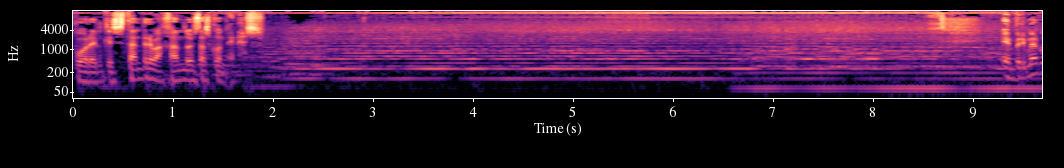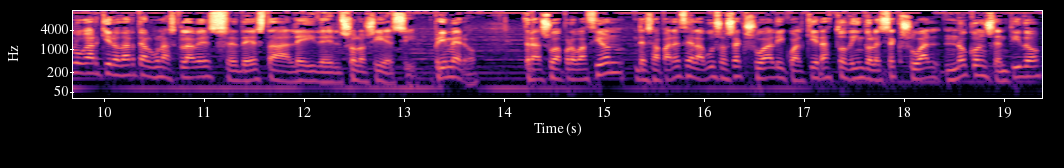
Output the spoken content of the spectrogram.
por el que se están rebajando estas condenas. En primer lugar, quiero darte algunas claves de esta ley del solo sí es sí. Primero, tras su aprobación, desaparece el abuso sexual y cualquier acto de índole sexual no consentido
